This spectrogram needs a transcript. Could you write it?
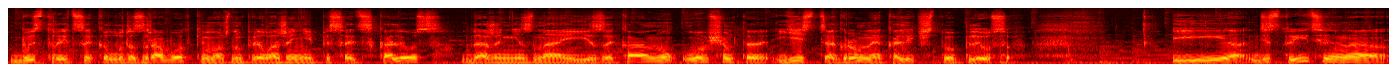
Быстрый цикл разработки, можно приложение писать с колес, даже не зная языка. Ну, в общем-то, есть огромное количество плюсов. И действительно,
